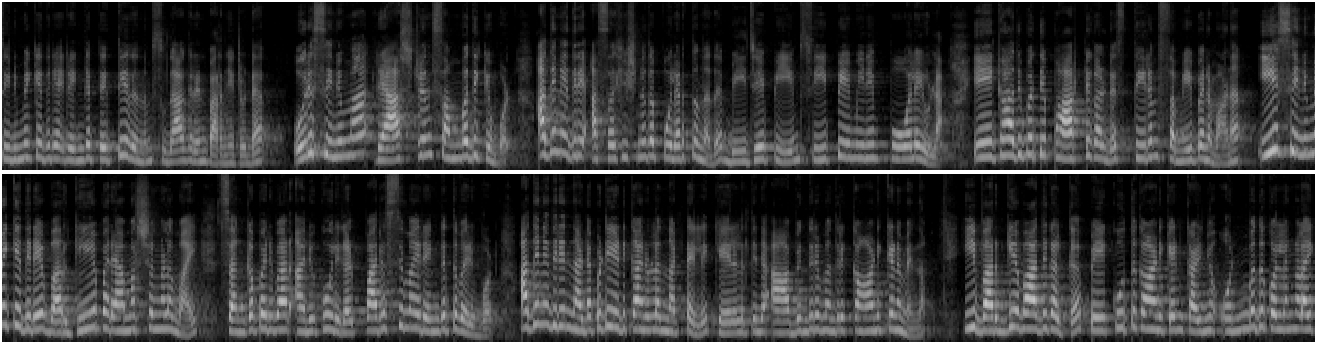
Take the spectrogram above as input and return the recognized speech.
സിനിമയ്ക്കെതിരെ രംഗത്തെത്തിയതെന്നും സുധാകരൻ പറഞ്ഞിട്ടുണ്ട്. ഒരു സിനിമ രാഷ്ട്രീയം സംവദിക്കുമ്പോൾ അതിനെതിരെ അസഹിഷ്ണുത പുലർത്തുന്നത് ബി ജെ പിയും സി പി എമ്മിനെയും പോലെയുള്ള ഏകാധിപത്യ പാർട്ടികളുടെ സ്ഥിരം സമീപനമാണ്. ഈ സിനിമയ്ക്കെതിരെ വർഗീയ പരാമർശങ്ങളുമായി സംഘപരിവാർ അനുകൂലികൾ പരസ്യമായി രംഗത്ത് വരുമ്പോൾ അതിനെതിരെ നടപടിയെടുക്കാനുള്ള നട്ടെല്ല് കേരളത്തിന്റെ ആഭ്യന്തരമന്ത്രി കാണിക്കണമെന്ന്. ഈ വർഗീയവാദികൾക്ക് പേക്കൂത്ത് കാണിക്കാൻ കഴിഞ്ഞ ഒൻപത് കൊല്ലങ്ങളായി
